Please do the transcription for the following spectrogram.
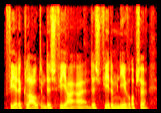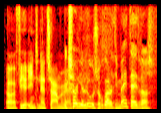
via de cloud en dus via, dus via de manier waarop ze via internet samenwerken. Ik zo jaloers, op dat het in mijn tijd was.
